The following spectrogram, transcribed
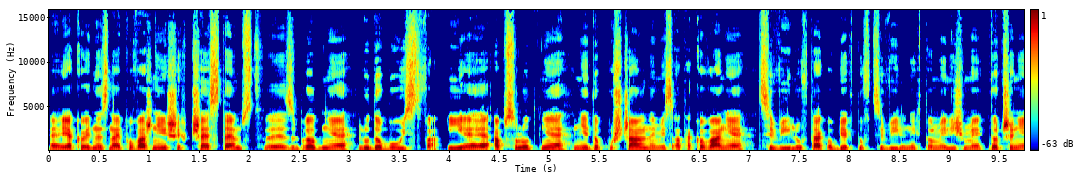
jako jedne z najpoważniejszych przestępstw zbrodnie ludobójstwa. I absolutnie niedopuszczalnym jest atakowanie cywilów, tak, obiektów cywilnych. To mieliśmy do czynienia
